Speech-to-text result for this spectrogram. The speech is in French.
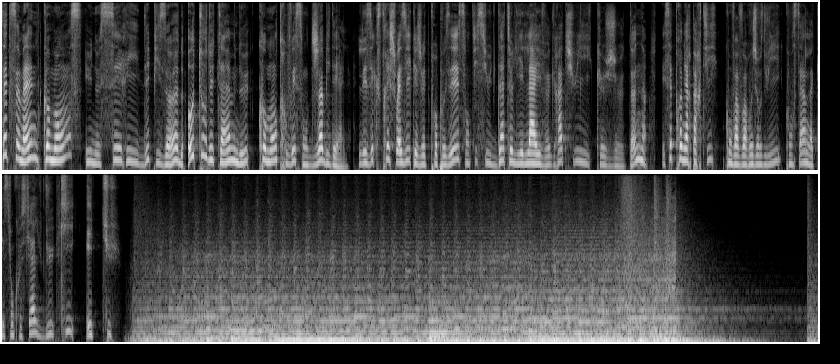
Cette semaine commence une série d'épisodes autour du thème de comment trouver son job idéal. Les extraits choisis que je vais te proposer sont issus d'ateliers live gratuits que je donne. Et cette première partie qu'on va voir aujourd'hui concerne la question cruciale du qui es-tu?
